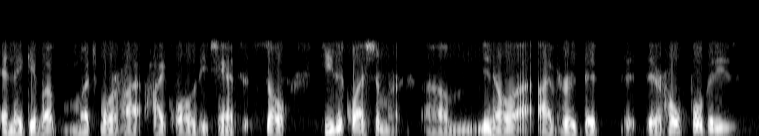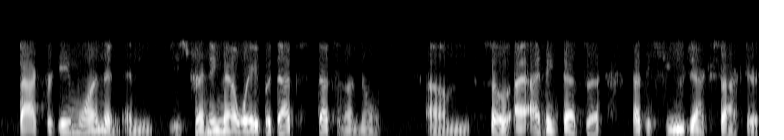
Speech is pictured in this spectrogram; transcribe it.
and they give up much more high, high quality chances. So he's a question mark. Um, you know, I- I've heard that they're hopeful that he's back for game one, and, and he's trending that way, but that's that's an unknown. Um, so I, I think that's a that's a huge X factor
